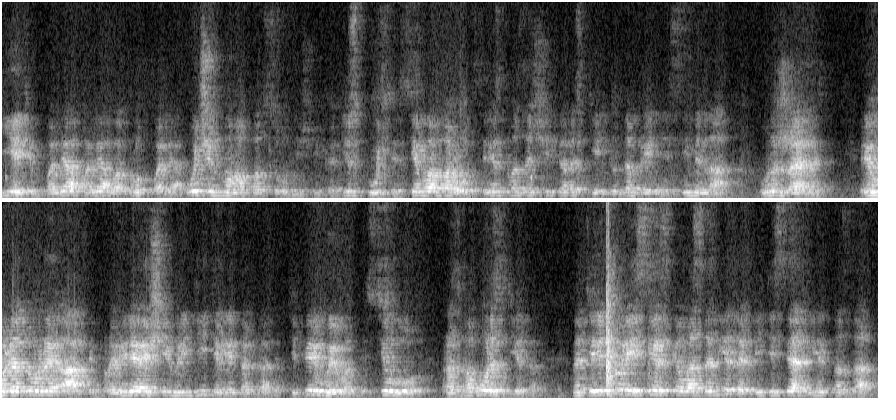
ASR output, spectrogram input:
едем, поля, поля, вокруг поля. Очень много подсолнечника, дискуссия, севооборот, средства защиты растений, удобрения, семена, урожайность, регуляторные акты, проверяющие вредители и так далее. Теперь выводы. Село. Разговор с дедом. На территории сельского совета 50 лет назад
